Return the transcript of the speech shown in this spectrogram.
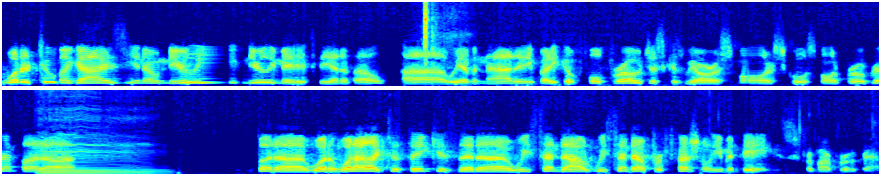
one or two of my guys you know nearly nearly made it to the NFL. Uh, we haven't had anybody go full pro just because we are a smaller school, smaller program, but. Uh, Mm. But uh, what what I like to think is that uh, we send out we send out professional human beings from our program.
